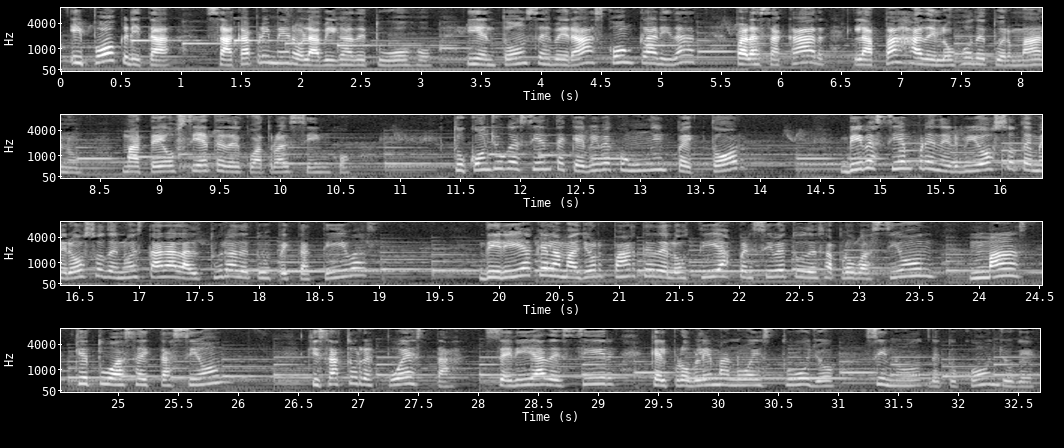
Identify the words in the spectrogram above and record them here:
Hipócrita, saca primero la viga de tu ojo y entonces verás con claridad para sacar la paja del ojo de tu hermano. Mateo 7 del 4 al 5. ¿Tu cónyuge siente que vive con un inspector? ¿Vive siempre nervioso, temeroso de no estar a la altura de tus expectativas? Diría que la mayor parte de los días percibe tu desaprobación más que tu aceptación. Quizás tu respuesta sería decir que el problema no es tuyo, sino de tu cónyuge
